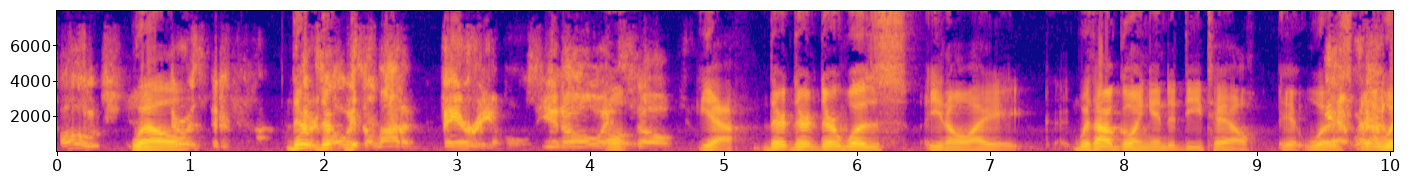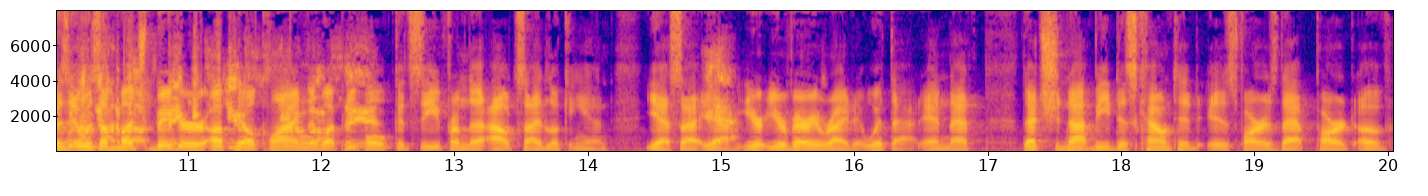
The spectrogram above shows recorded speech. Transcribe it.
coach. Well, there was, there, there's there, always a lot of variables, you know, and well, so yeah, there, there, there was, you know, I without going into detail, it was yeah, not, it was it was a much bigger uphill climb you know than what, what people could see from the outside looking in. Yes, I, yeah. yeah, you're you're very right with that, and that that should not be discounted as far as that part of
